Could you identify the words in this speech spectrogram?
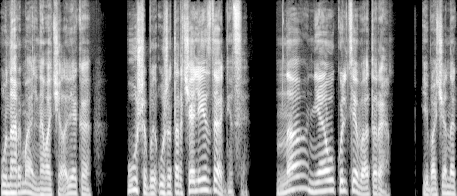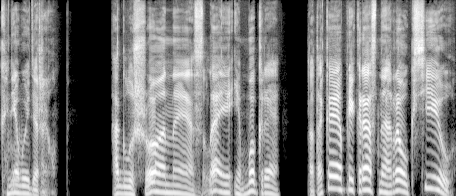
у нормального человека уши бы уже торчали из задницы, но не у культиватора, и бочонок не выдержал. Оглушенная, злая и мокрая, но такая прекрасная Роуксиу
